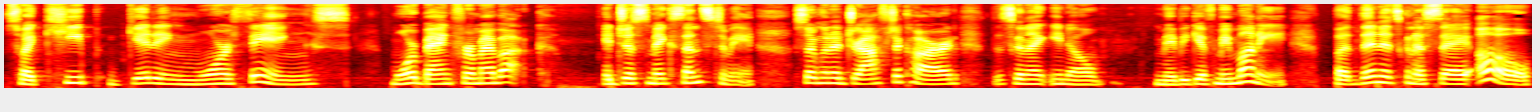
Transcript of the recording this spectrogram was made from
So I keep getting more things, more bang for my buck. It just makes sense to me. So I'm going to draft a card that's going to, you know, maybe give me money. But then it's going to say, oh,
